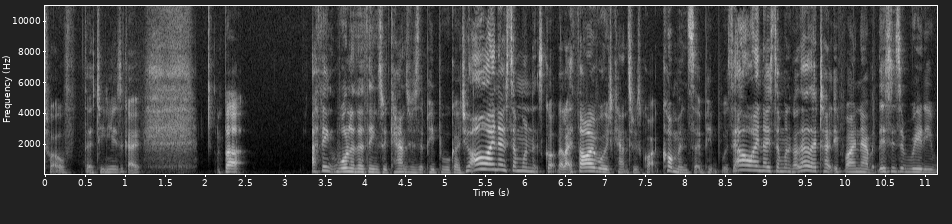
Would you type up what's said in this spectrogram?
12, 13 years ago. But I think one of the things with cancer is that people will go to, oh, I know someone that's got that. Like thyroid cancer is quite common. So people would say, oh, I know someone got that. Oh, they're totally fine now. But this is a really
